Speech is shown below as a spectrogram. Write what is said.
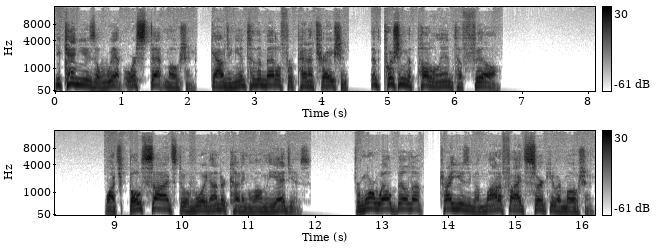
You can use a whip or step motion, gouging into the metal for penetration, then pushing the puddle in to fill. Watch both sides to avoid undercutting along the edges. For more weld buildup, try using a modified circular motion,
